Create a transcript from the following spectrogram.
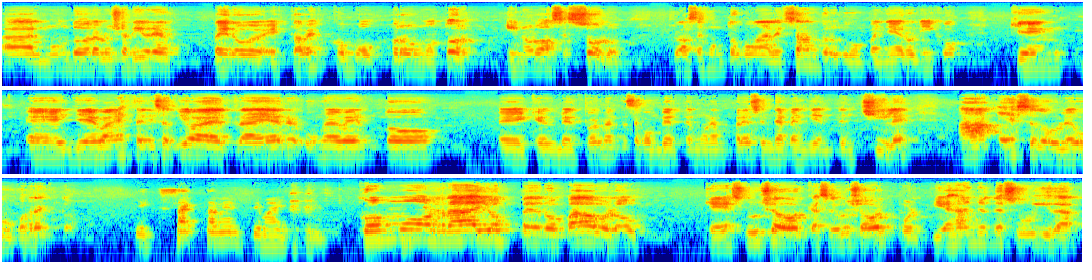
al mundo de la lucha libre, pero esta vez como promotor y no lo haces solo, lo haces junto con Alessandro, tu compañero Nico, quien eh, lleva esta iniciativa de traer un evento eh, que eventualmente se convierte en una empresa independiente en Chile, ASW, ¿correcto? Exactamente, Michael. ¿Cómo rayos Pedro Pablo, que es luchador, que ha sido luchador por 10 años de su vida,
